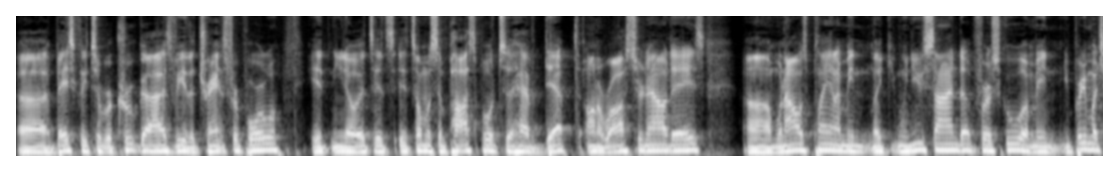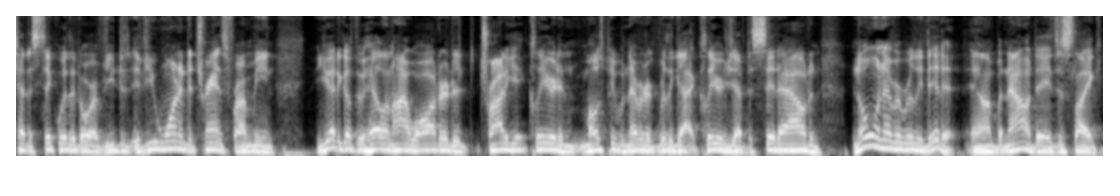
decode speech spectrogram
uh, basically to recruit guys via the transfer portal. It you know it's it's it's almost impossible to have depth on a roster nowadays. Um, when I was playing, I mean, like when you signed up for a school, I mean, you pretty much had to stick with it. Or if you if you wanted to transfer, I mean, you had to go through hell and high water to try to get cleared. And most people never really got cleared. You have to sit out, and no one ever really did it. Uh, but nowadays, it's like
